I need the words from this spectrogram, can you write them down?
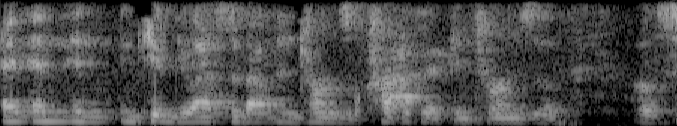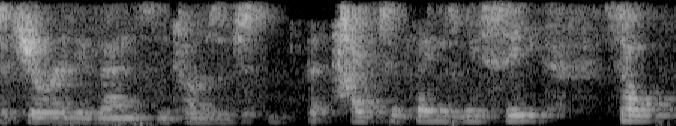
And, and, and, and Kim, you asked about in terms of traffic, in terms of, of security events, in terms of just the types of things we see. So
